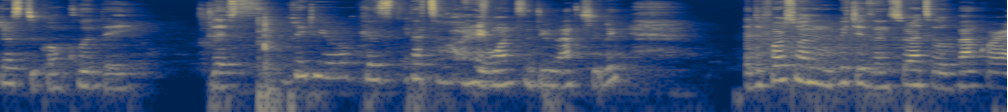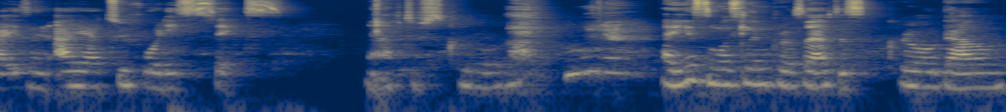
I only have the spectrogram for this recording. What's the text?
just to conclude the this video because that's all I want to do actually. The first one, which is in Surah Al-Baqarah, is in Ayah 246. I have to scroll. I use Muslim Pro, so I have to scroll down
